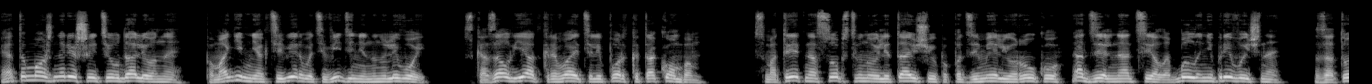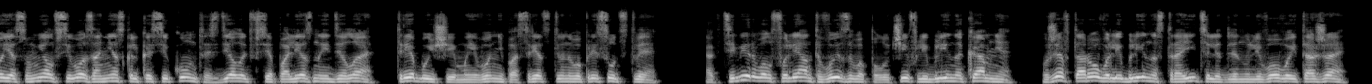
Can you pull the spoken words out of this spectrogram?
Это можно решить и удаленно. Помоги мне активировать видение на нулевой, сказал я, открывая телепорт катакомбам. Смотреть на собственную летающую по подземелью руку отдельно от тела было непривычно. Зато я сумел всего за несколько секунд сделать все полезные дела, требующие моего непосредственного присутствия. Активировал фолиант вызова, получив либлина камня, уже второго либлина строителя для нулевого этажа,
